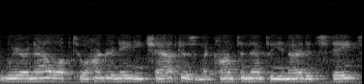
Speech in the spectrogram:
we are now up to 180 chapters in the continental United States.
